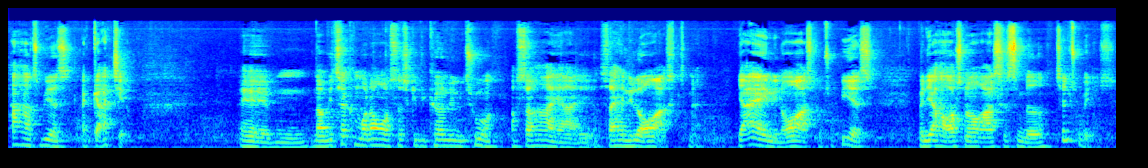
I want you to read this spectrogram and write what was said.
haha Tobias, I got you. Øhm, når vi så kommer derover, så skal vi køre en lille tur, og så har jeg, øh, så har jeg en lille overraskelse med. Jeg er egentlig en overraskelse på Tobias, men jeg har også en overraskelse med til Tobias.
